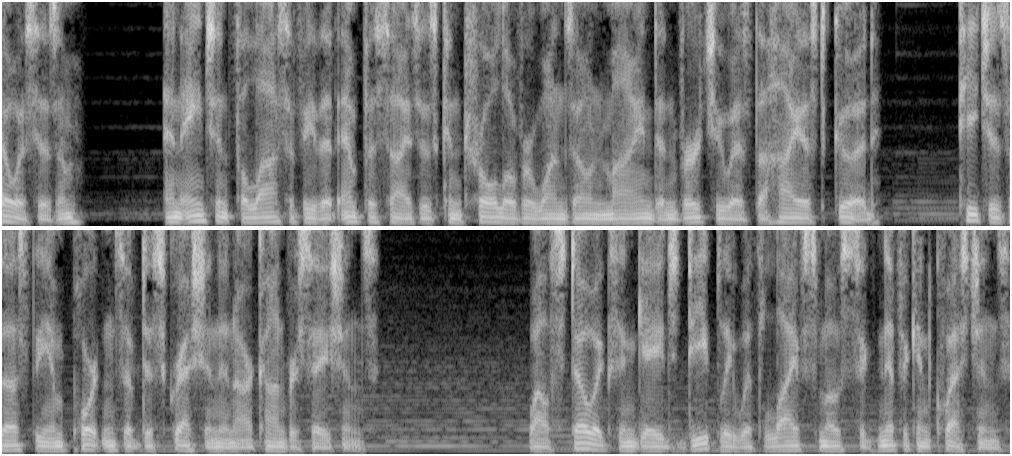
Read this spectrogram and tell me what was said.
Stoicism, an ancient philosophy that emphasizes control over one's own mind and virtue as the highest good, teaches us the importance of discretion in our conversations. While Stoics engage deeply with life's most significant questions,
